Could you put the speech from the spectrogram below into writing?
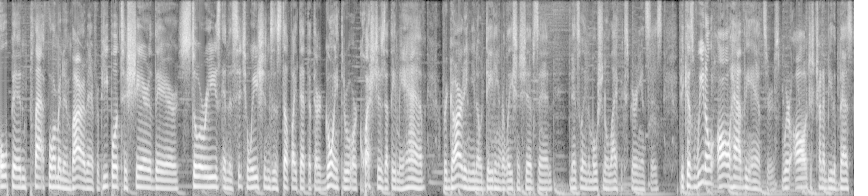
open platform and environment for people to share their stories and the situations and stuff like that that they're going through or questions that they may have regarding, you know, dating relationships and mental and emotional life experiences because we don't all have the answers. We're all just trying to be the best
